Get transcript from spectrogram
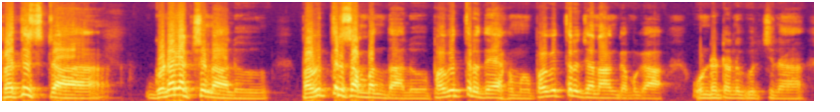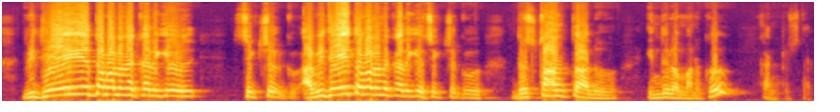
ప్రతిష్ట గుణలక్షణాలు పవిత్ర సంబంధాలు పవిత్ర దేహము పవిత్ర జనాంగముగా ఉండటను గుర్చిన విధేయత వలన కలిగే శిక్షకు అవిధేయత వలన కలిగే శిక్షకు దృష్టాంతాలు ఇందులో మనకు కనిపిస్తాయి.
